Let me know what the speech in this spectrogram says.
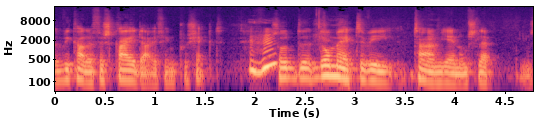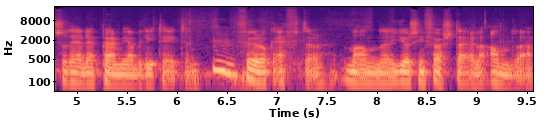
vi kallar för skydiving-projekt. Så d- då mäter vi tarmgenomsläpp, så det är det permeabiliteten, före och efter man eh, gör sin första eller andra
